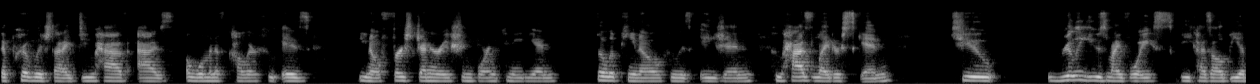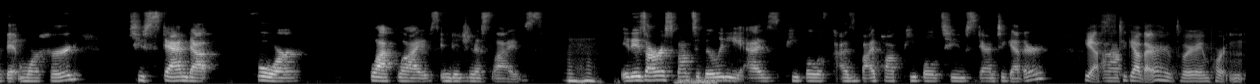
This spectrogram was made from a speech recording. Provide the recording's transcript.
the privilege that I do have as a woman of color who is, you know, first generation born Canadian, Filipino, who is Asian, who has lighter skin, to really use my voice because I'll be a bit more heard to stand up for Black lives, Indigenous lives. Mm-hmm. It is our responsibility as people, as BIPOC people, to stand together. Yes, um, together. It's very important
